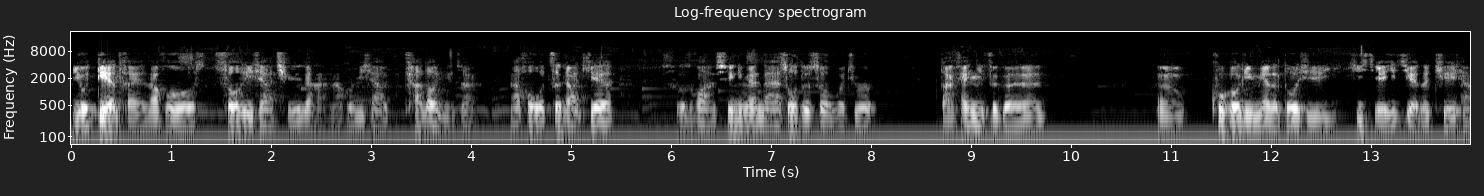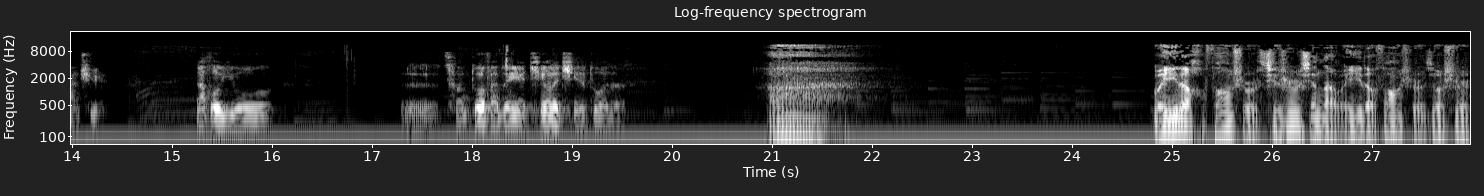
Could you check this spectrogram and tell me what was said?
有电台，然后搜了一下情感，然后一下看到你这儿，然后我这两天说实话心里面难受的时候，我就打开你这个嗯酷狗里面的东西，一节一节的听下去，然后有呃差不多反正也听了挺多的。啊，唯一的方式，其实现在唯一的方式就是。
